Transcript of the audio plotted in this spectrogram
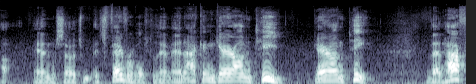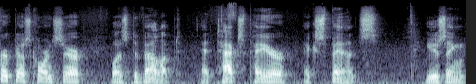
Uh, and so it's, it's favorable to them. And I can guarantee, guarantee that high fructose corn syrup was developed at taxpayer expense using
